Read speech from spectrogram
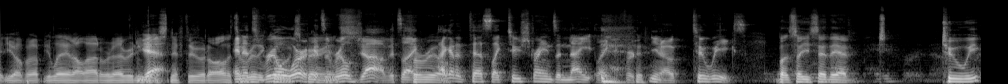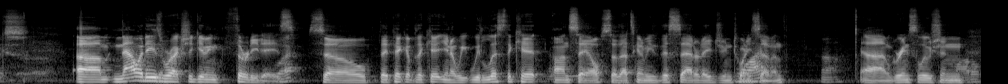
kit. You open it up, you lay it all out or whatever, and you Yeah. just sniff through it all. It's and a it's really real cool work. It's a real job. It's like For real. I got to test like two strains a night, like for you know two weeks. But so you said they have t- two weeks. Um, nowadays, we're actually giving 30 days. What? So they pick up the kit. You know, we, we list the kit on sale. So that's going to be this Saturday, June 27th. Um, Green Solution Model.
